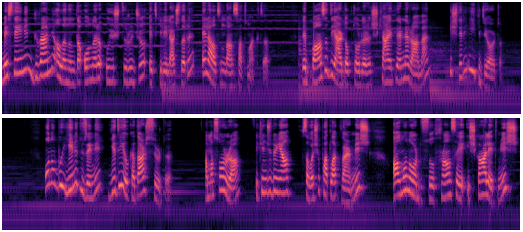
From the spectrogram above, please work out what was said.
Mesleğinin güvenli alanında onlara uyuşturucu etkili ilaçları el altından satmaktı. Ve bazı diğer doktorların şikayetlerine rağmen işleri iyi gidiyordu. Onun bu yeni düzeni 7 yıl kadar sürdü. Ama sonra İkinci Dünya Savaşı patlak vermiş, Alman ordusu Fransa'yı işgal etmiş,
